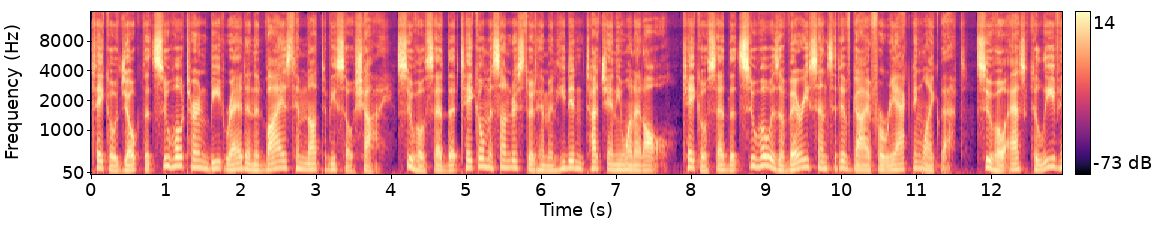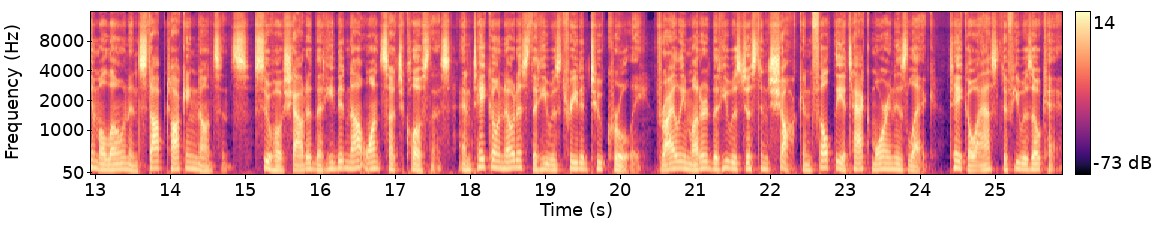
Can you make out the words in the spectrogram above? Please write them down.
Takeo joked that Suho turned beet red and advised him not to be so shy. Suho said that Takeo misunderstood him and he didn't touch anyone at all. Takeo said that Suho is a very sensitive guy for reacting like that. Suho asked to leave him alone and stop talking nonsense. Suho shouted that he did not want such closeness, and Takeo noticed that he was treated too cruelly. Dryly muttered that he was just in shock and felt the attack more in his leg. Takeo asked if he was okay,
